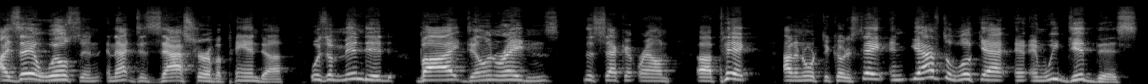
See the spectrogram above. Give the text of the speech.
Isaiah Wilson and that disaster of a panda was amended by Dylan Radunz, the second round uh, pick out of North Dakota State. And you have to look at, and, and we did this.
